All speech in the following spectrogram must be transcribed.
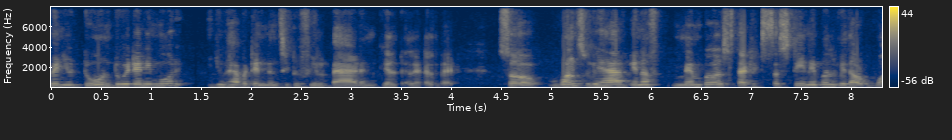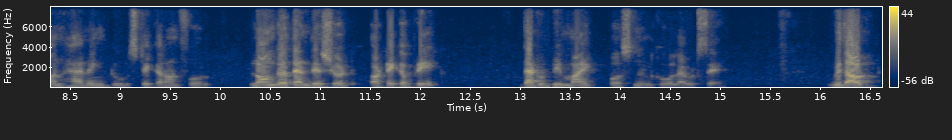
when you don't do it anymore, you have a tendency to feel bad and guilt a little bit. So once we have enough members that it's sustainable without one having to stick around for longer than they should or take a break, that would be my personal goal, I would say. Without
